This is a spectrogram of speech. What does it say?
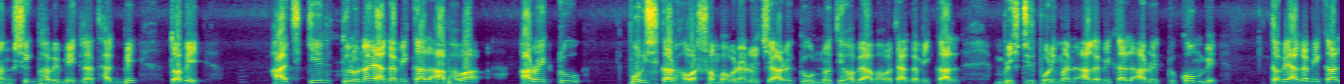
আংশিকভাবে মেঘলা থাকবে। তবে আজকের তুলনায় আগামীকাল আবহাওয়া আরও একটু পরিষ্কার হওয়ার সম্ভাবনা রয়েছে, আরও একটু উন্নতি হবে আবহাওয়াতে আগামীকাল। বৃষ্টির পরিমাণ আগামীকাল আরও একটু কমবে। তবে আগামীকাল,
